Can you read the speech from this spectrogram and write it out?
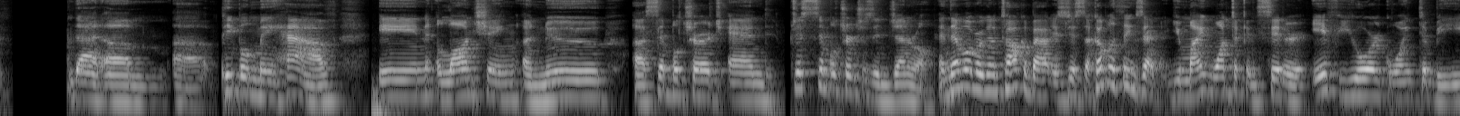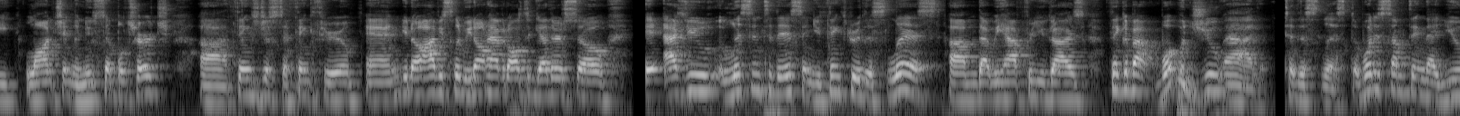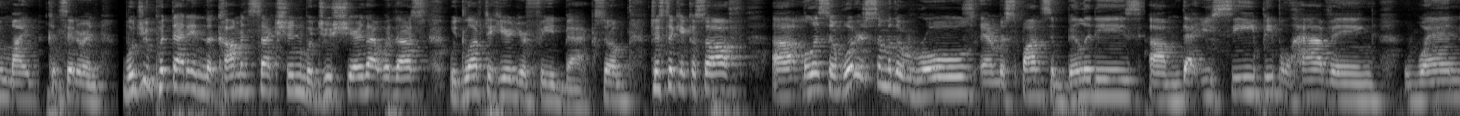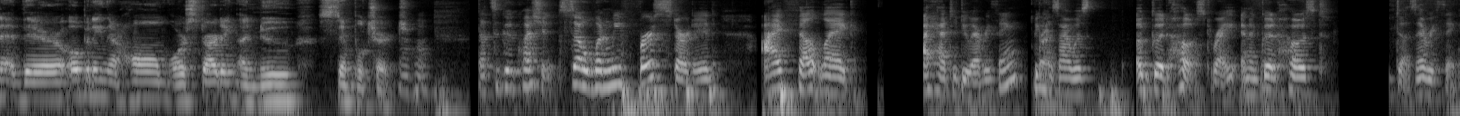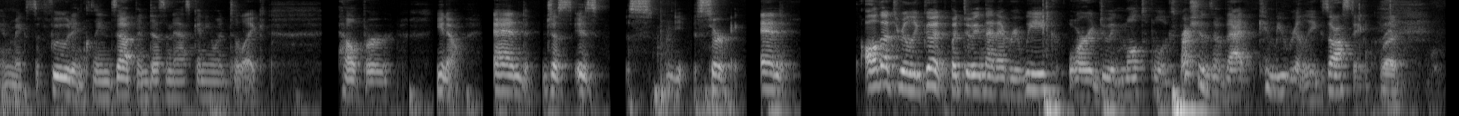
that um, uh, people may have in launching a new uh, simple church and just simple churches in general. And then what we're going to talk about is just a couple of things that you might want to consider if you're going to be launching a new simple church. Uh, things just to think through. And, you know, obviously we don't have it all together. So as you listen to this and you think through this list um, that we have for you guys, think about what would you add to this list? What is something that you might consider? And would you put that in the comments section? Would you share that with us? We'd love to hear your feedback. So, just to kick us off, uh, Melissa, what are some of the roles and responsibilities um, that you see people having when they're opening their home or starting a new simple church? Mm-hmm. That's a good question. So, when we first started, I felt like I had to do everything because right. I was a good host, right? And a good host does everything and makes the food and cleans up and doesn't ask anyone to like help or you know and just is serving and all that's really good but doing that every week or doing multiple expressions of that can be really exhausting right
